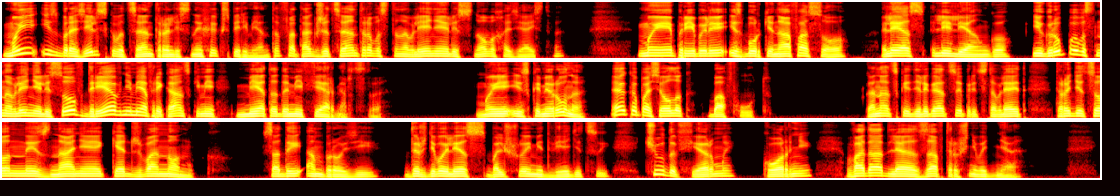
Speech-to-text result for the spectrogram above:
Мы из Бразильского центра лесных экспериментов, а также Центра восстановления лесного хозяйства. Мы прибыли из Буркина-Фасо, лес Лиленго и группа восстановления лесов древними африканскими методами фермерства. Мы из Камеруна, Эко-поселок Бафут. Канадская делегация представляет традиционные знания Кеджванонг, сады амброзии, дождевой лес Большой Медведицы, чудо фермы, корни, вода для завтрашнего дня.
